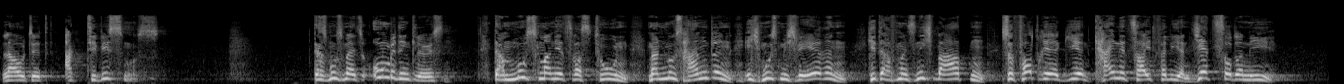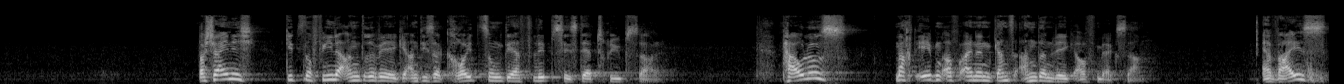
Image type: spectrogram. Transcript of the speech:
lautet Aktivismus. Das muss man jetzt unbedingt lösen. Da muss man jetzt was tun. Man muss handeln. Ich muss mich wehren. Hier darf man jetzt nicht warten. Sofort reagieren. Keine Zeit verlieren. Jetzt oder nie. Wahrscheinlich gibt es noch viele andere Wege an dieser Kreuzung der Flipsis, der Trübsal. Paulus macht eben auf einen ganz anderen Weg aufmerksam. Er weiß,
